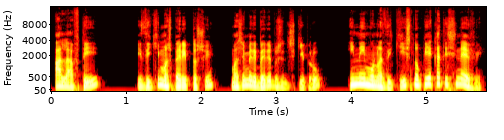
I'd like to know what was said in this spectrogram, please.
Αλλά αυτή, η δική μας περίπτωση, μαζί με την περίπτωση της Κύπρου, είναι η μοναδική στην οποία κάτι συνέβη.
